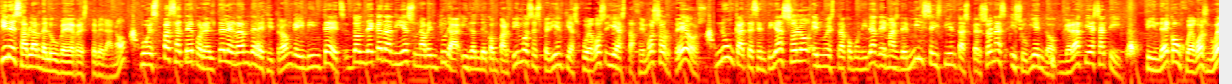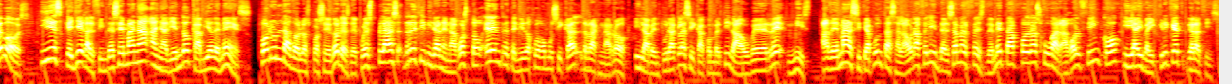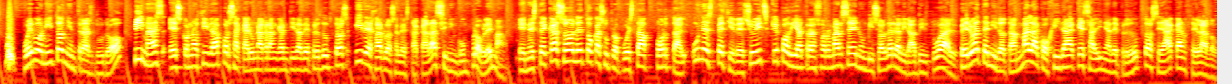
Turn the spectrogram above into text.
¿Quieres hablar del VR este verano? Pues pásate por el Telegram de Lecitron Gaming Tech, donde cada día es una aventura y donde compartimos experiencias, juegos y hasta hacemos sorteos. Nunca te sentirás solo en nuestra comunidad de más de 1600 personas y subiendo gracias a ti. Fin de con juegos nuevos. Y es que llega el fin de semana añadiendo cambio de mes. Por un lado, los poseedores de Quest Plus recibirán en agosto el entretenido juego musical Ragnarok y la aventura clásica convertida a VR Mist. Además, si te apuntas a la hora feliz del Summerfest de Meta, podrás jugar a Golf 5 y iBay Cricket gratis. ¿Fue bonito mientras duró? Pimas es conocida por sacar una gran cantidad de productos y dejarlos en la estacada sin ningún problema. En este caso le toca su propuesta Portal, una especie de Switch que podía transformarse en un visor de realidad virtual, pero ha tenido tan mala acogida que esa línea de productos se ha cancelado.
